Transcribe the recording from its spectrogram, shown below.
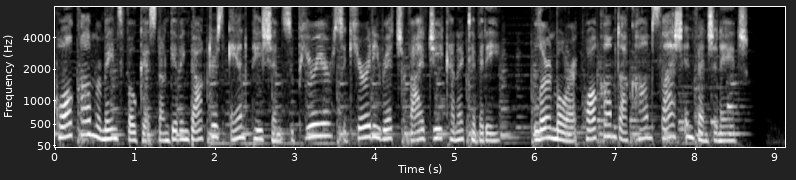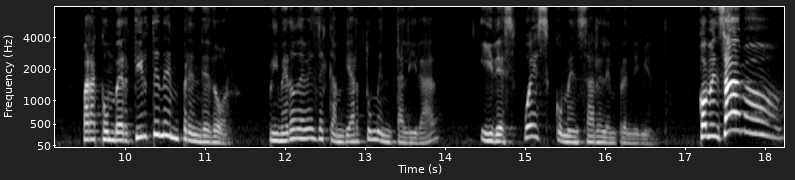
Qualcomm remains focused on giving doctors and patients superior, security-rich 5G connectivity. Learn more at qualcomm.com/inventionage. Para convertirte en emprendedor, primero debes de cambiar tu mentalidad y después comenzar el emprendimiento. ¡Comenzamos!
